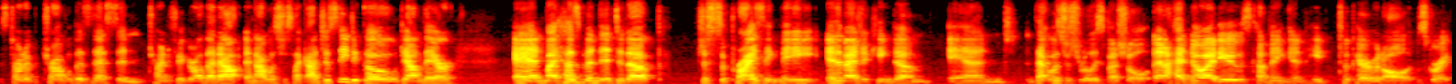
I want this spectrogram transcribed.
start up a travel business and trying to figure all that out. And I was just like, I just need to go down there. And my husband ended up just surprising me in the Magic Kingdom, and that was just really special. And I had no idea he was coming, and he took care of it all. It was great.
